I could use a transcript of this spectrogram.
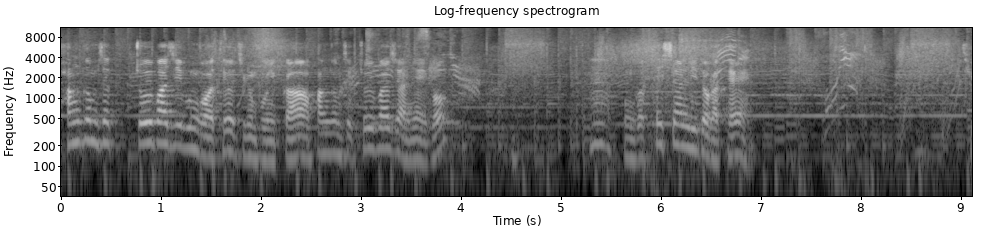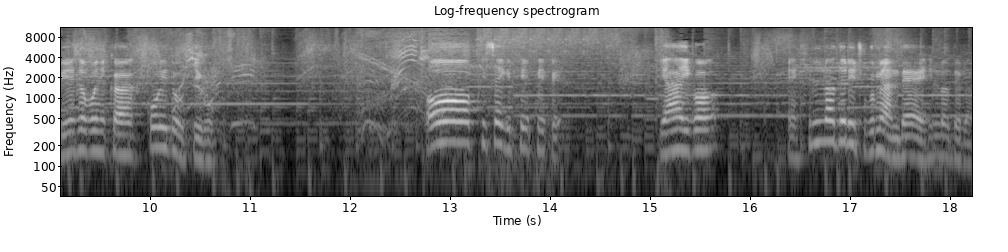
황금색 쫄바지 입은 것 같아요 지금 보니까 황금색 쫄바지 아니야 이거? 뭔가 패션 리더 같아 뒤에서 보니까 꼬리도 웃기고 어 피세기 피해 피해 피해 야 이거 네, 힐러들이 죽으면 안 돼, 힐러들은.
